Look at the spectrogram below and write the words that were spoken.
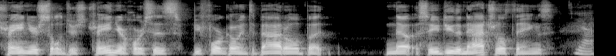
train your soldiers, train your horses before going to battle, but no, so you do the natural things Yeah.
